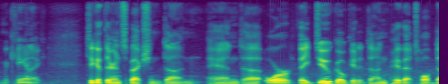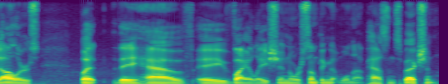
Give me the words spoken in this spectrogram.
mechanic, to get their inspection done. And, uh, or they do go get it done, pay that $12, but they have a violation or something that will not pass inspection.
